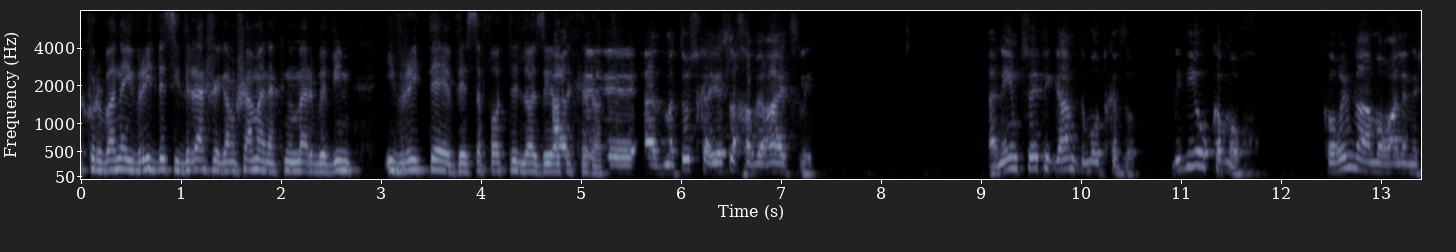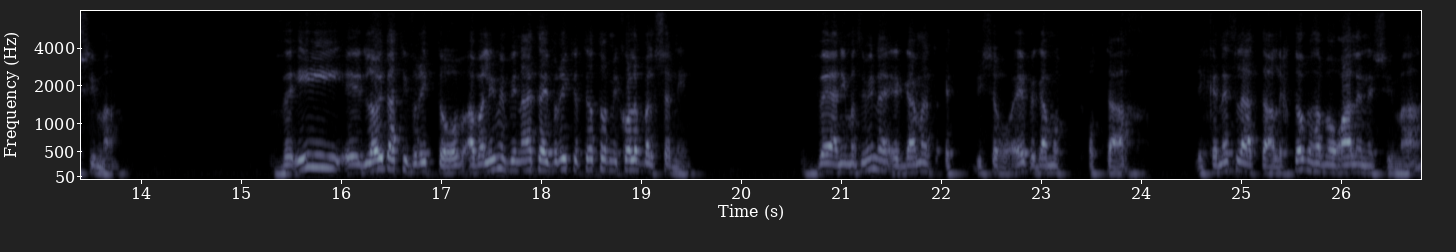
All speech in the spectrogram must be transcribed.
חורבן העברית בסדרה, שגם שם אנחנו מערבבים עברית ושפות לועזיות אחרות. אז מתושקה, יש לה חברה אצלי. אני המצאתי גם דמות כזאת, בדיוק כמוך. קוראים לה המורה לנשימה. והיא אה, לא יודעת עברית טוב, אבל היא מבינה את העברית יותר טוב מכל הבלשנים. ואני מזמין אה, גם את מי שרואה וגם אותך להיכנס לאתר, לכתוב המורה לנשימה,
